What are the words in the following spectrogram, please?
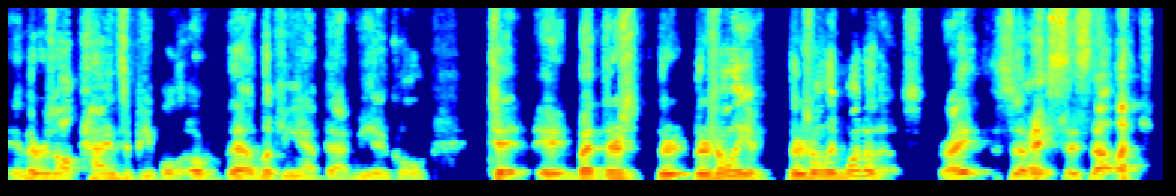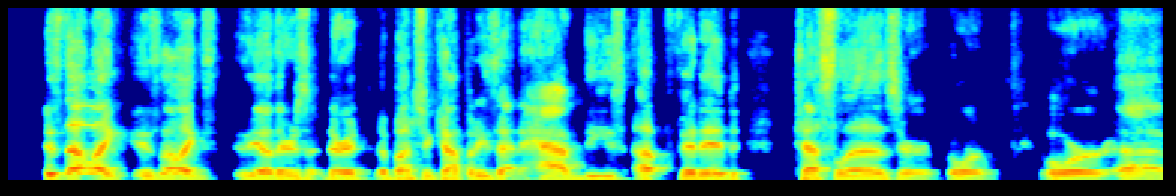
and there was all kinds of people looking at that vehicle. To it, but there's there, there's only there's only one of those, right? So right. It's, it's not like it's not like it's not like you know there's there are a bunch of companies that have these upfitted Teslas or or or uh,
